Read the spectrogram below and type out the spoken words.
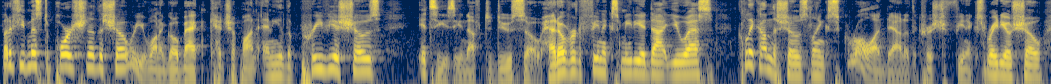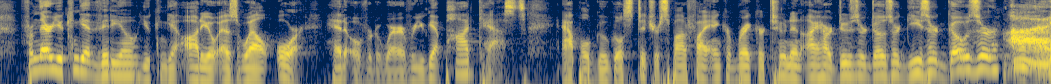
But if you missed a portion of the show or you want to go back and catch up on any of the previous shows, it's easy enough to do so. Head over to fenixmedia.us, click on the show's link, scroll on down to the Kristian Fenix Radio Show. From there, you can get video, you can get audio as well, or head over to wherever you get podcasts Apple, Google, Stitcher, Spotify, Anchor Breaker, TuneIn, iHeart, Doozer, Dozer, Geezer, Gozer. Are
